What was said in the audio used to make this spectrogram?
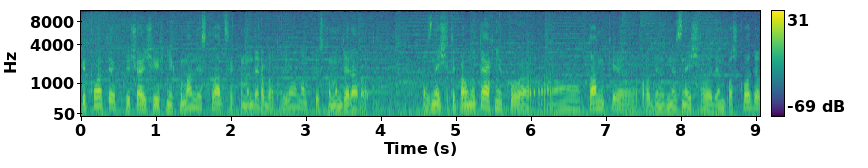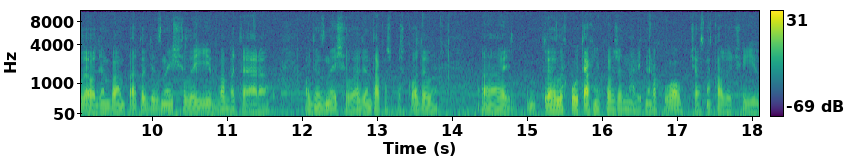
піхоти, включаючи їхній командний склад, це командира батальйону плюс командира роти. Знищити певну техніку, танки, один ми знищили, один пошкодили, один БМП тоді знищили і два БТР. Один знищили, один також пошкодили. Е, Легку техніку я вже навіть не рахував, чесно кажучи, її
